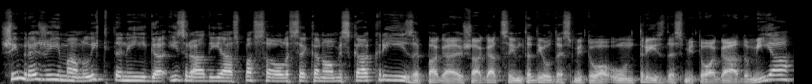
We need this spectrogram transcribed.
Šim režīmam liktenīga izrādījās pasaules ekonomiskā krīze pagājušā gadsimta 20. un 30. gadu mijā,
